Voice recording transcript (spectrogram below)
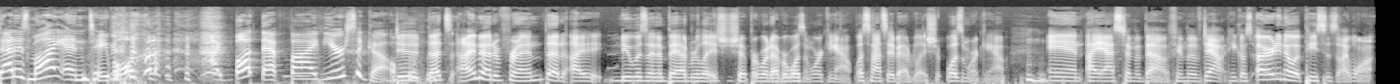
that is my end table. I bought that five years ago. Dude, that's I had a friend that I knew was in a bad relationship or whatever, wasn't working out. Let's not say bad relationship, wasn't working out. Mhm. And I asked him about if he moved out. He goes, I already know what pieces I want.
